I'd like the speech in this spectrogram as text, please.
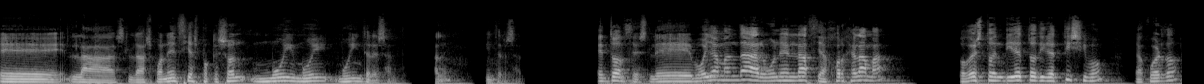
eh, las, las ponencias porque son muy, muy, muy interesantes. ¿Vale? Interesantes. Entonces, le voy a mandar un enlace a Jorge Lama, todo esto en directo, directísimo, ¿de acuerdo?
